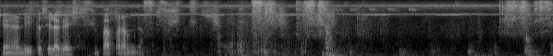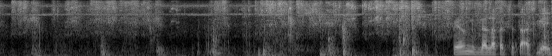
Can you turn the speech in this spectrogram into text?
Yan, nandito sila guys. Nagpaparamdam. Pero naglalakad sa taas guys.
